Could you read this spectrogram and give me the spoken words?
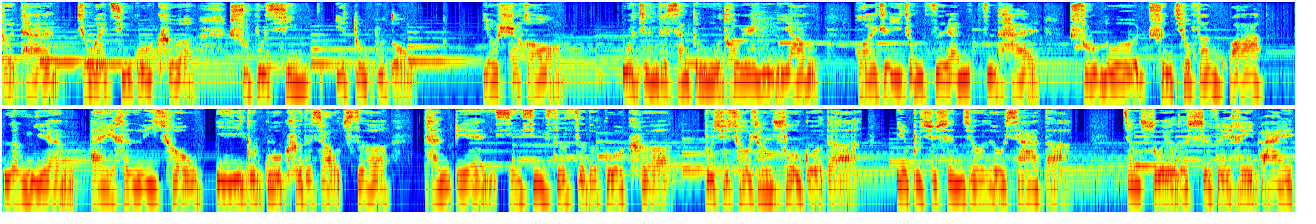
可叹这万千过客，数不清也读不懂。有时候，我真的想跟木头人一样，怀着一种自然的姿态，数落春秋繁华，冷眼爱恨离愁，以一个过客的角色，看遍形形色色的过客，不去惆怅错过的，也不去深究留下的。将所有的是非黑白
